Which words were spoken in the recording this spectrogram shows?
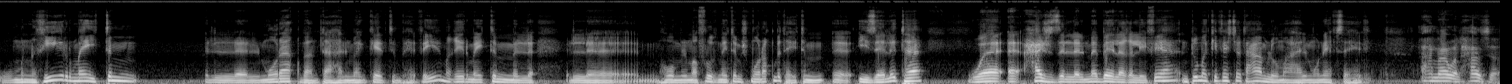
ومن غير ما يتم المراقبة نتاع المكاتب هذه من غير ما يتم ال ال هو من المفروض ما يتمش مراقبتها يتم آه، إزالتها وحجز المبالغ اللي فيها. أنتم كيفاش تتعاملوا مع المنافسه هذه؟ إحنا أول حاجة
